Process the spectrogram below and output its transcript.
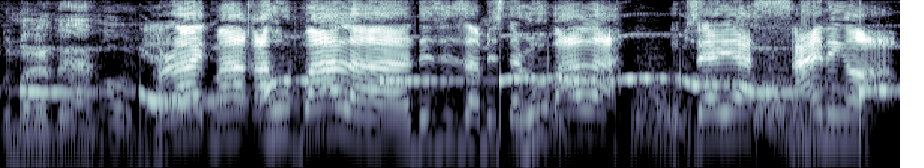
Uy, maganda yan. Alright, mga kahupal, ah, this is uh, Mr. Hupal, uh, Hupseria signing off.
